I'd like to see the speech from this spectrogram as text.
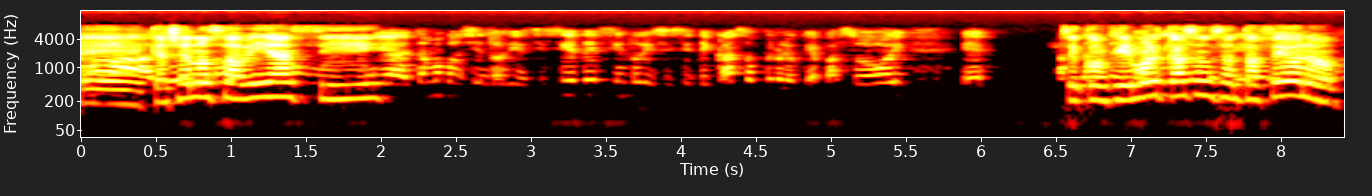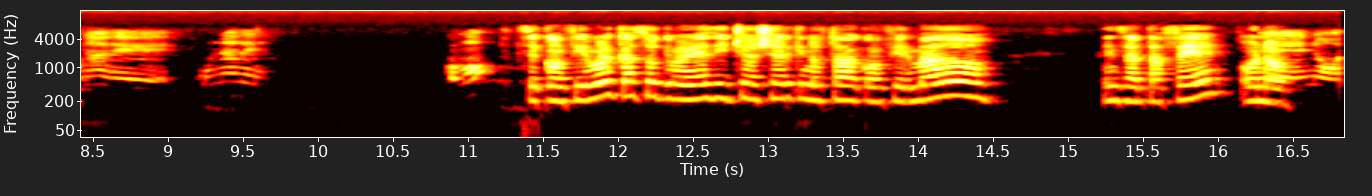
Ah, que ayer no sabía si... estamos con 117, 117 casos, pero lo que pasó hoy es... ¿Se confirmó el caso en Santa Fe o no? ¿Se confirmó el caso que me habías dicho ayer que no estaba confirmado en Santa Fe o no? Eh, no, no.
